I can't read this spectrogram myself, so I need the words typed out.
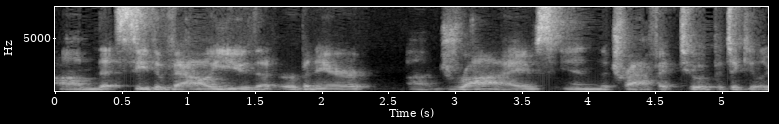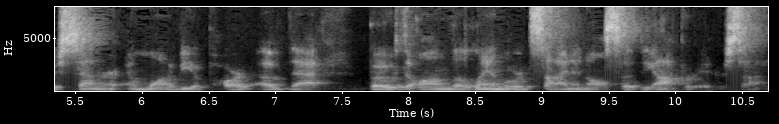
um, that see the value that urban air uh, drives in the traffic to a particular center and want to be a part of that, both on the landlord side and also the operator side.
